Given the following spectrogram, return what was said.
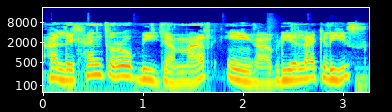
Alejandro Villamar y Gabriela Gris,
